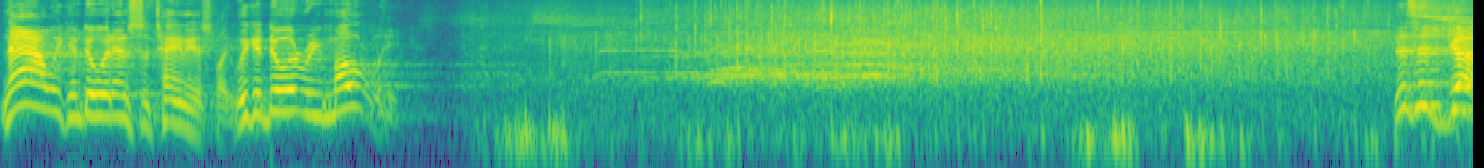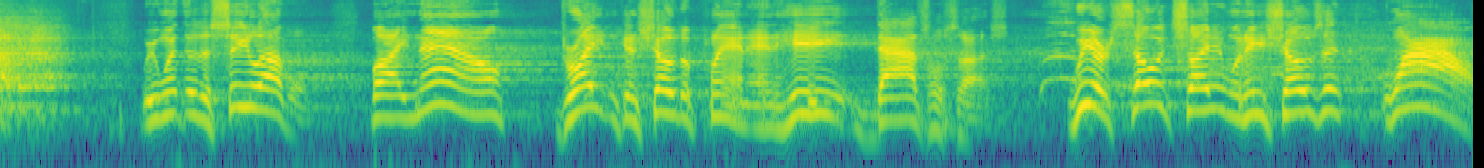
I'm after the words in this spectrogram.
Now we can do it instantaneously, we can do it remotely. This is Joe. We went through the C level. By now, Drayton can show the plan, and he dazzles us. We are so excited when he shows it. Wow.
